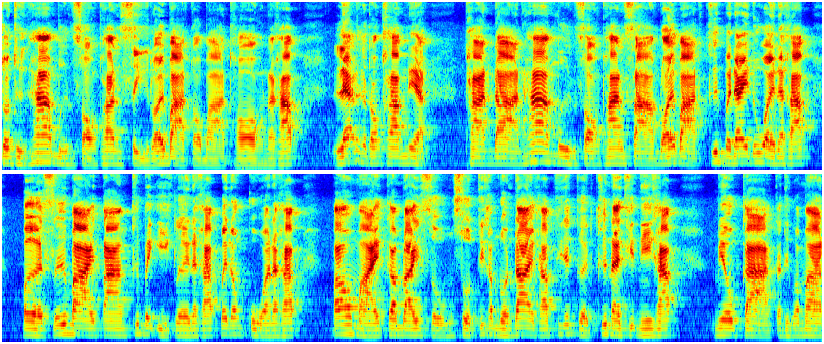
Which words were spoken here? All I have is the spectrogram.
จนถึง 52,400 บาทต่อบาททองนะครับ และถ้าเกิดทองคำเนี่ยผ่านด่าน 52,300 บาทขึ้นไปได้ด้วยนะครับ เปิดซื้อบายตามขึ้นไปอีกเลยนะครับ ไม่ต้องกลัวนะครับ เป้าหมายกำไรสูงสุดที่คำนวณได้ครับ ที่จะเกิดขึ้นในทิตย์นี้ครับ มีโอกาสจะถึงประมาณ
